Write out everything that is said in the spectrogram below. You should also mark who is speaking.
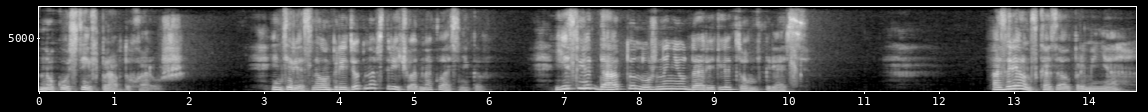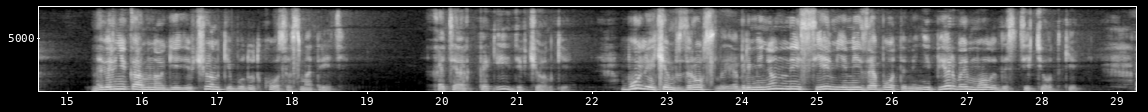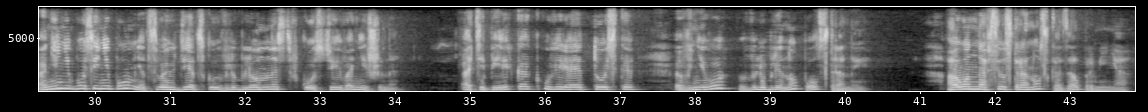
Speaker 1: Но Костя и вправду хорош. Интересно, он придет на встречу одноклассников? Если да, то нужно не ударить лицом в грязь. А зря он сказал про меня. Наверняка многие девчонки будут косо смотреть. Хотя какие девчонки? Более чем взрослые, обремененные семьями и заботами не первой молодости тетки. Они, небось, и не помнят свою детскую влюбленность в Костю Иванишина. А теперь, как уверяет Тоська, в него влюблено полстраны. А он на всю страну сказал про меня.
